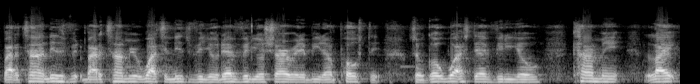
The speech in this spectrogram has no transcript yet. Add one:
By the time this, by the time you're watching this video, that video should already be done posted. So go watch that video, comment, like,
